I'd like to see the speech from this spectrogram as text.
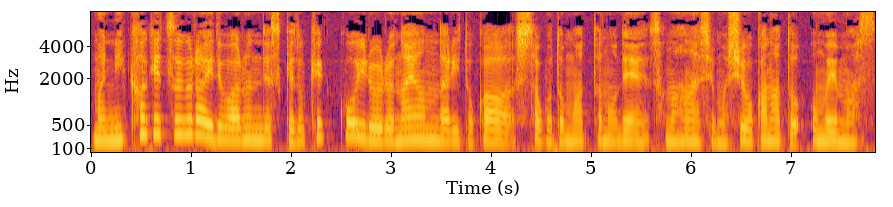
まあ、2ヶ月ぐらいではあるんですけど、結構いろいろ悩んだりとかしたこともあったので、その話もしようかなと思います。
